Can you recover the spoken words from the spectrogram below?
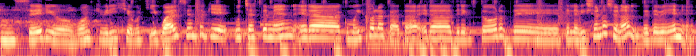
En serio, bueno, qué brillo. Porque igual siento que, pucha, este men era, como dijo la Cata, era director de Televisión Nacional, de TVN.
